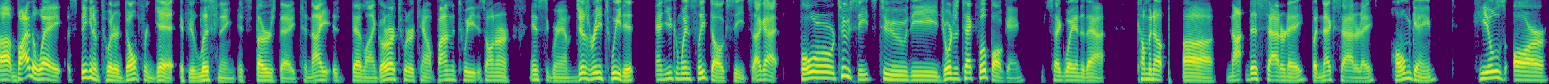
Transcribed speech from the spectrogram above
Uh by the way, speaking of Twitter, don't forget if you're listening, it's Thursday. Tonight is deadline. Go to our Twitter account, find the tweet, it's on our Instagram. Just retweet it and you can win sleep dog seats. I got four two seats to the Georgia Tech football game. Segue into that. Coming up uh not this Saturday, but next Saturday, home game Heels are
